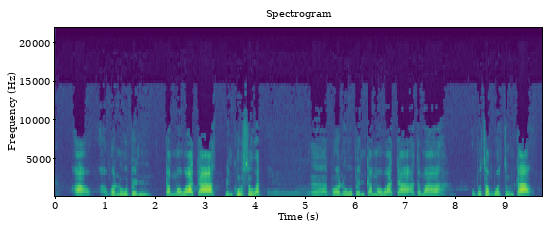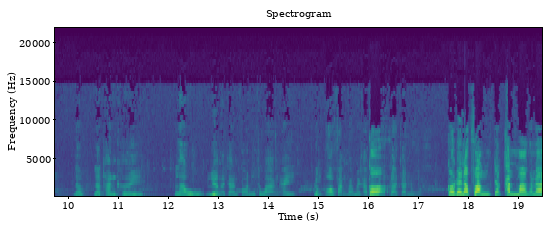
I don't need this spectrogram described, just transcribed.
ฮะอ้าวเอาพ่อหนูเป็นกรรมวาจาเป็นคู่สวดโอ้เอ่อพ่อหนูเป็นกรรมวาจาอาตมา อุปสมบทศูนย์เก้าแล้วแล้วท่านเคยเล่าเรื่องอาจารย์ฟ้อนนิสว่างให้หลวงพ่อฟังบ้างไหมครับก็ พระอาจารย์หนูอะก็ได้รับฟังจากท่านมากอะนะ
